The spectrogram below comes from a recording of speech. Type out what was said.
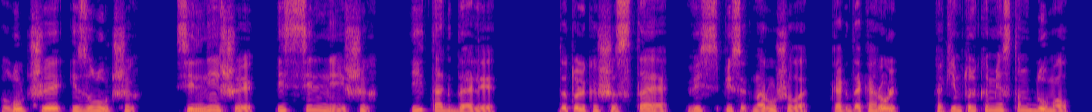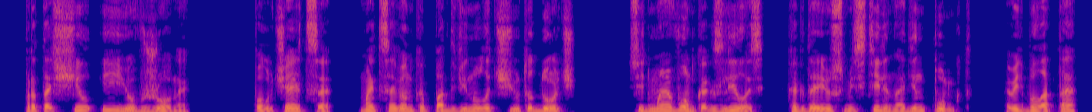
Лучшие из лучших, сильнейшие из сильнейших и так далее. Да только шестая весь список нарушила, когда король, каким только местом думал, протащил и ее в жены. Получается, мать Савенка подвинула чью-то дочь. Седьмая вон как злилась, когда ее сместили на один пункт, а ведь была та,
